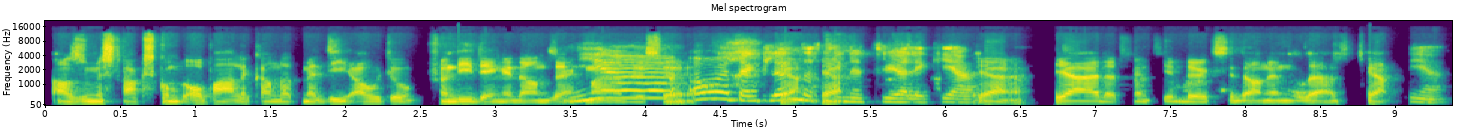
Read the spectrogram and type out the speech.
als hij me straks komt ophalen, kan dat met die auto, van die dingen dan, zeg maar. Ja, dus, uh, oh, dan klundert hij natuurlijk, ja. ja. Ja, dat vindt hij het leukste dan, inderdaad. Ja. ja.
